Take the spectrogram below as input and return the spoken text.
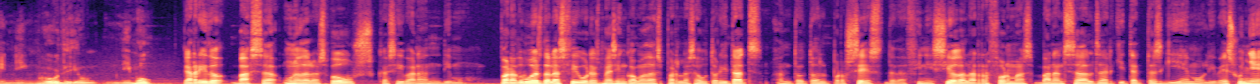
I ningú diu ni mu. Garrido va ser una de les veus que s'hi van dir per a dues de les figures més incòmodes per les autoritats en tot el procés de definició de les reformes van ser els arquitectes Guillem Oliver Sunyer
